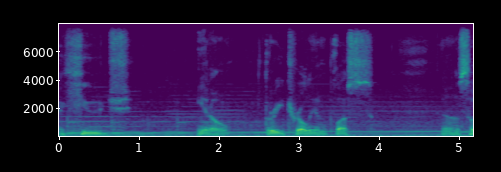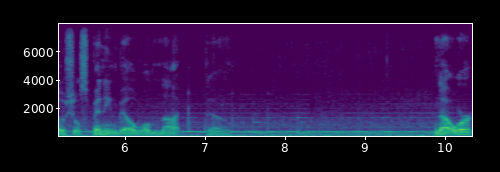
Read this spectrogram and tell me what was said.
A huge you know, three trillion plus uh, social spending bill will not uh, not work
